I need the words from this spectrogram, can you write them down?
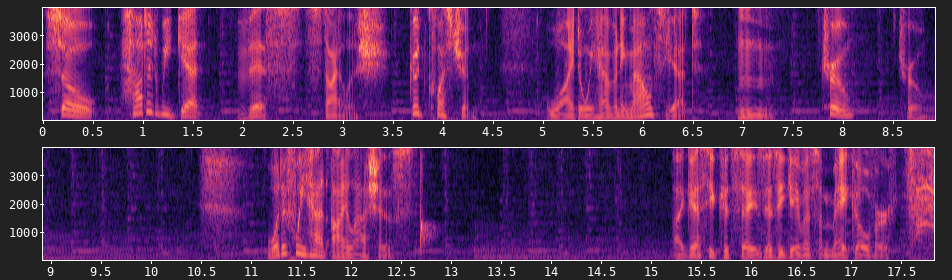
So, how did we get this stylish? Good question. Why don't we have any mouths yet? Hmm. True. True. What if we had eyelashes? I guess you could say Zizzy gave us a makeover.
